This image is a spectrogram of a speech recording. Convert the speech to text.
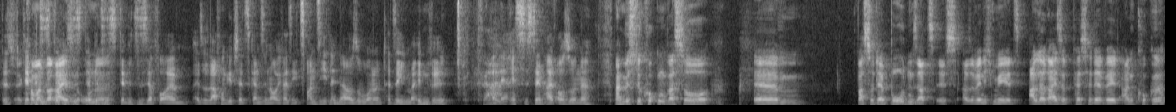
Das, Äh, der, kann man Witz bereisen ist, der, ohne. Witz ist, der Witz ist ja vor allem, also davon gibt es jetzt ganz genau, ich weiß nicht, 20 Länder oder so, wo man tatsächlich mal hin will. Klar. Weil der Rest ist dann halt auch so, ne? Man müsste gucken, was so, ähm, was so der Bodensatz ist. Also wenn ich mir jetzt alle Reisepässe der Welt angucke,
